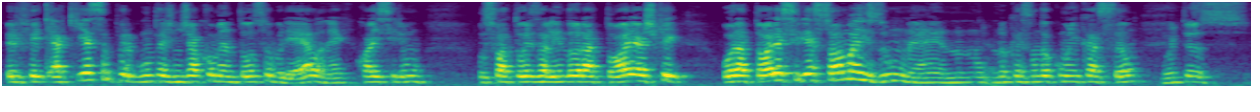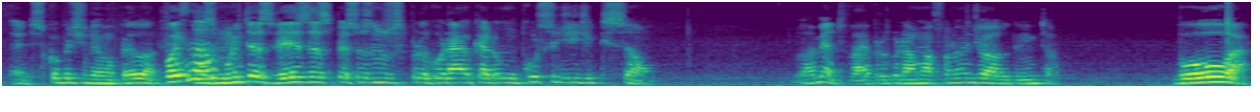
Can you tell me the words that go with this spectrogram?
Perfeito. Aqui essa pergunta a gente já comentou sobre ela, né? Quais seriam os fatores além da oratória? Acho que oratória seria só mais um, né? Na questão da comunicação. Muitas, eh, desculpa te interromper, pois não. mas muitas vezes as pessoas nos procuram, eu quero um curso de dicção. Lamento, vai procurar uma fonoaudióloga, então. Boa.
